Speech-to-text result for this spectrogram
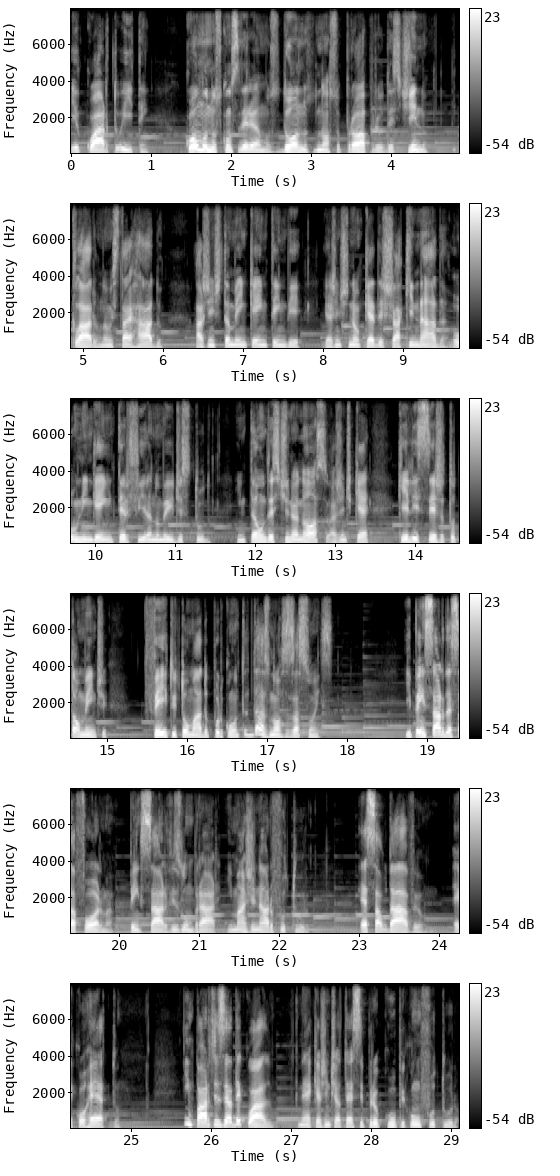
E quarto item: como nos consideramos donos do nosso próprio destino? E claro, não está errado, a gente também quer entender e a gente não quer deixar que nada ou ninguém interfira no meio disso tudo. Então o destino é nosso, a gente quer que ele seja totalmente feito e tomado por conta das nossas ações. E pensar dessa forma, pensar, vislumbrar, imaginar o futuro, é saudável? É correto? Em partes é adequado, né, que a gente até se preocupe com o futuro,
